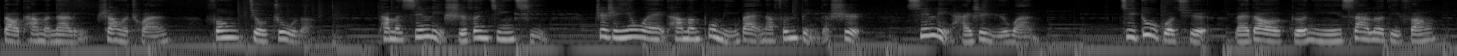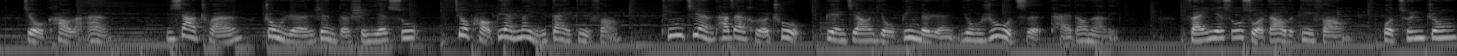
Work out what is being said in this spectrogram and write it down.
到他们那里上了船，风就住了。他们心里十分惊奇，这是因为他们不明白那分饼的事，心里还是鱼丸。既渡过去，来到格尼萨勒地方，就靠了岸。一下船，众人认得是耶稣，就跑遍那一带地方。听见他在何处，便将有病的人用褥子抬到那里。凡耶稣所到的地方，或村中，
